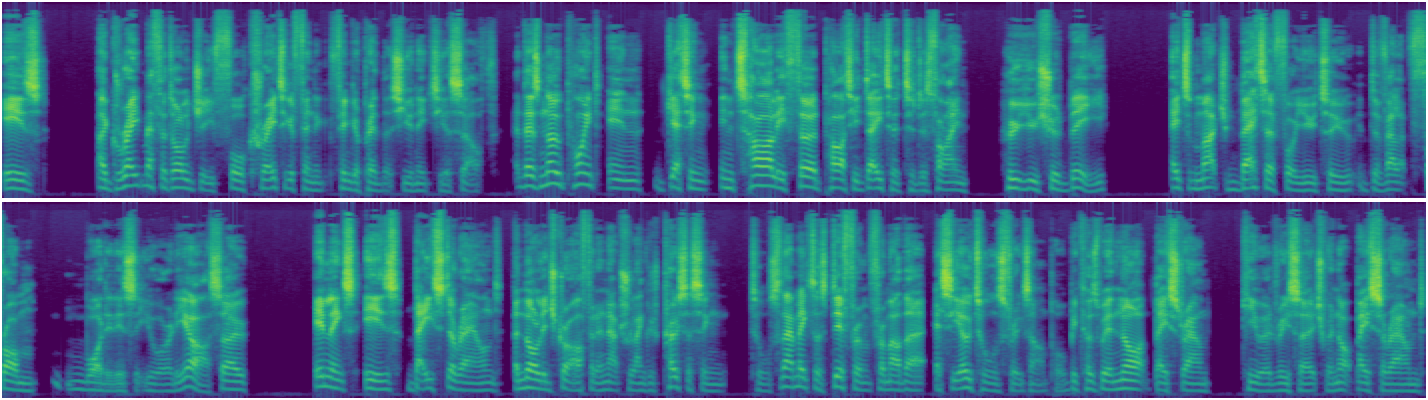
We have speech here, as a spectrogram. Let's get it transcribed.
is a great methodology for creating a fin- fingerprint that's unique to yourself. There's no point in getting entirely third party data to define who you should be it's much better for you to develop from what it is that you already are. So Inlinks is based around a knowledge graph and a natural language processing tool. So that makes us different from other SEO tools, for example, because we're not based around keyword research. We're not based around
